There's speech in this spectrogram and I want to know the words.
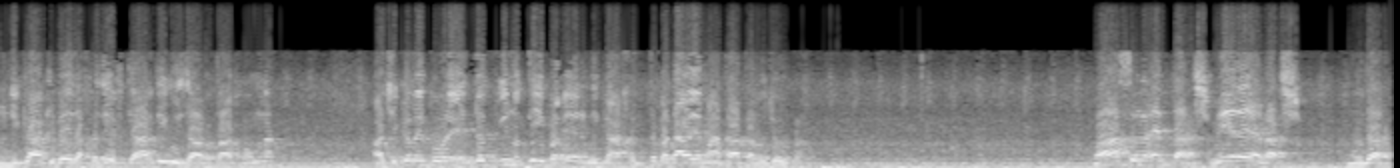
نو نکاح کې به د خزه اختیار دی وي زار تا کوم نه او چې کومه په عدت کې نو تی بغیر نکاح خدته بداوي ما تا ته رجوع کړه واصل عدت شمیره غرش مدد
